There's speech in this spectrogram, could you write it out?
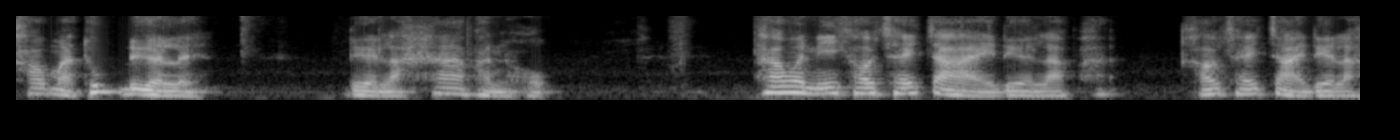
เข้ามาทุกเดือนเลย เดือนละ5,600ถ้าวันนี้เขาใช้จ่ายเดือนละเขาใช้จ่ายเดือนละ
